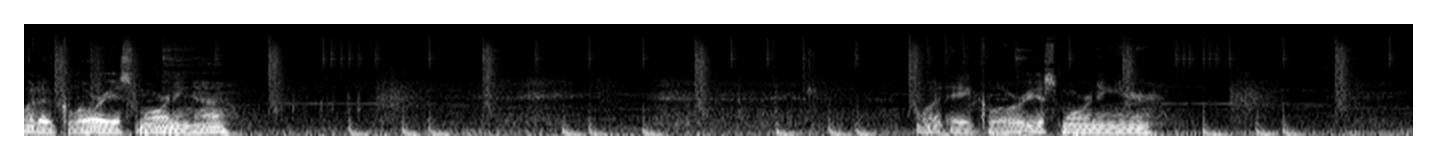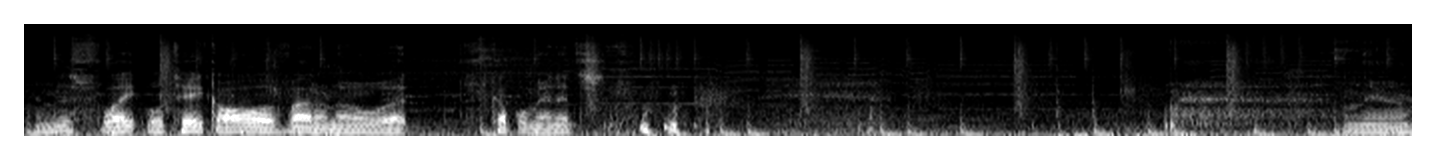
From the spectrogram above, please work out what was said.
What a glorious morning, huh? What a glorious morning here. And this flight will take all of, I don't know, what, a couple minutes. and there,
